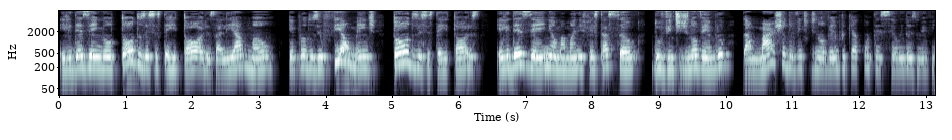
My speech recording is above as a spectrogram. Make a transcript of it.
ele desenhou todos esses territórios ali à mão, reproduziu fielmente todos esses territórios. Ele desenha uma manifestação do 20 de novembro, da marcha do 20 de novembro que aconteceu em 2020.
